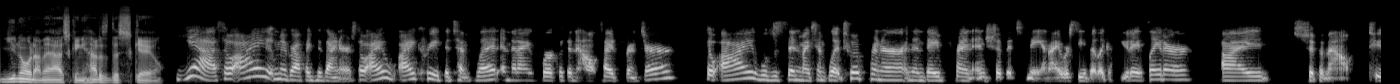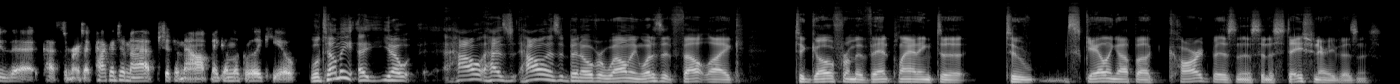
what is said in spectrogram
You know what I'm asking. How does this scale? Yeah. So I am a graphic designer. So I, I create the template and then I work with an outside printer. So I will just send my template to a printer and then they print and ship it to me. And I receive it like a few days later. I ship them out to the customers. I package them up, ship them out, make them look really cute. Well, tell me, uh, you know, how has how has it been overwhelming? What has it felt like to go from event planning to to scaling up a card business and a stationery business?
